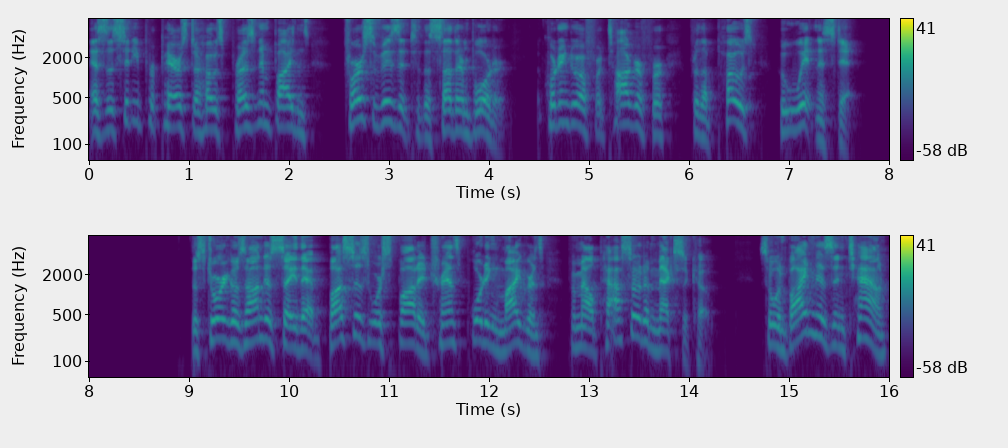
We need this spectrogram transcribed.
as the city prepares to host President Biden's first visit to the southern border, according to a photographer for the Post who witnessed it. The story goes on to say that buses were spotted transporting migrants from El Paso to Mexico. So when Biden is in town,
